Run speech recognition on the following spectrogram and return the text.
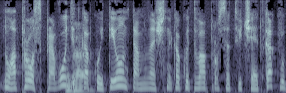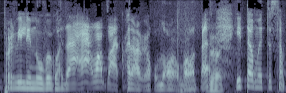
ну, опрос проводит да. какой-то, и он там, значит, на какой-то вопрос отвечает. Как вы провели Новый год? А, вот так провел Новый год, да? да. И там это сам.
